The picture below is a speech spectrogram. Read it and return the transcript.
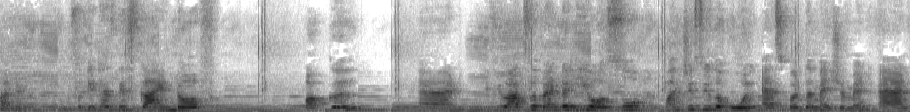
at 200 So it has this kind of buckle and if you ask the vendor he also punches you the hole as per the measurement and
